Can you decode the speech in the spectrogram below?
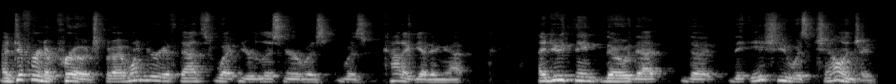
a different approach, but I wonder if that's what your listener was was kind of getting at. I do think though that the the issue was challenging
